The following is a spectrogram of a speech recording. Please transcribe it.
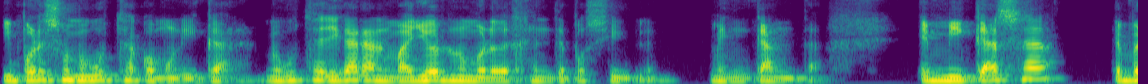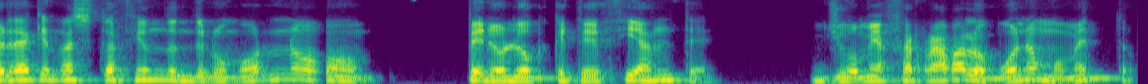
Y por eso me gusta comunicar, me gusta llegar al mayor número de gente posible, me encanta. En mi casa, es verdad que es una situación donde el humor no, pero lo que te decía antes, yo me aferraba a los buenos momentos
